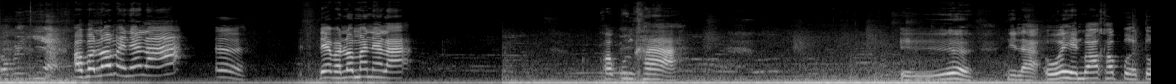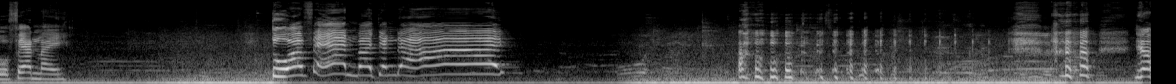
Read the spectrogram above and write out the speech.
อาไปเงี้ยเอาพัดลมมาเนี่ยละเออ เดี๋ยวพัดลมมาเนี่ยละขอบคุณค่ะ เออ นี่แหละโอ้ยเห็นว่าเขาเปิดตัวแฟนไหม ตัวแฟนมาจังได้เดี๋ยว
